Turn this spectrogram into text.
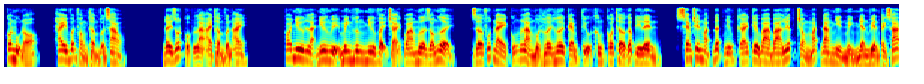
con mụ nó, hay vẫn phòng thẩm vấn sao? Đây rốt cuộc là ai thẩm vấn ai? Coi như là như ngụy minh hưng như vậy trải qua mưa gió người, giờ phút này cũng là một hơi hơi kém tựu không có thở gấp đi lên, xem trên mặt đất những cái kia ba ba liếc trong mắt đang nhìn mình nhân viên cảnh sát,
